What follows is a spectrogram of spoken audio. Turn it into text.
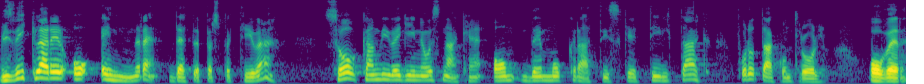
Hvis vi klarer å endre dette perspektivet, så kan vi begynne å snakke om demokratiske tiltak for å ta kontroll over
